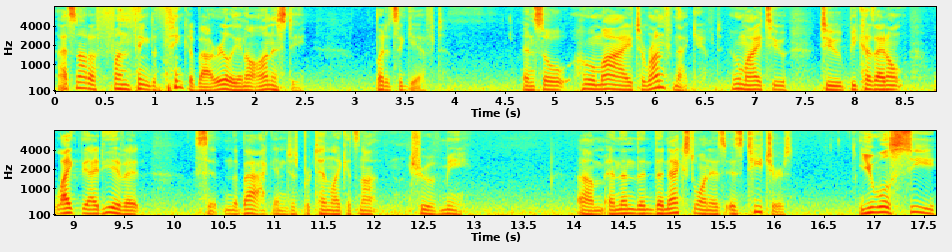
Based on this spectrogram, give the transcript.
That's not a fun thing to think about, really, in all honesty, but it's a gift. And so, who am I to run from that gift? Who am I to, to because I don't like the idea of it, sit in the back and just pretend like it's not true of me? Um, and then the, the next one is, is teachers. You will see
